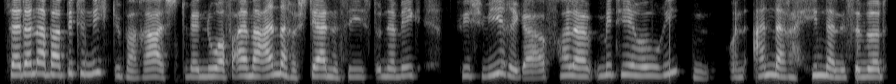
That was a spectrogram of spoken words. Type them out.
Sei dann aber bitte nicht überrascht, wenn du auf einmal andere Sterne siehst und der Weg viel schwieriger, voller Meteoriten und anderer Hindernisse wird.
